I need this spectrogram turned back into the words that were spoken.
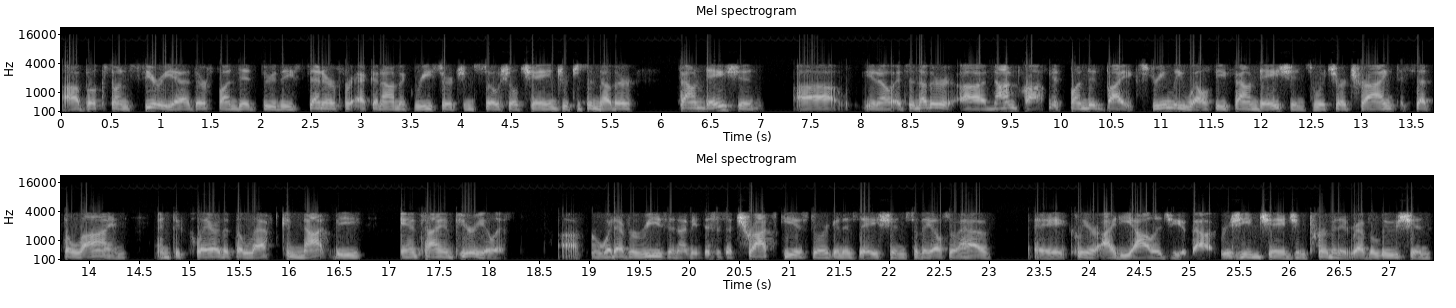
uh, books on Syria. They're funded through the Center for Economic Research and Social Change, which is another foundation. Uh, you know, it's another uh, nonprofit funded by extremely wealthy foundations, which are trying to set the line and declare that the left cannot be anti-imperialist uh, for whatever reason. I mean, this is a Trotskyist organization, so they also have a clear ideology about regime change and permanent revolution.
